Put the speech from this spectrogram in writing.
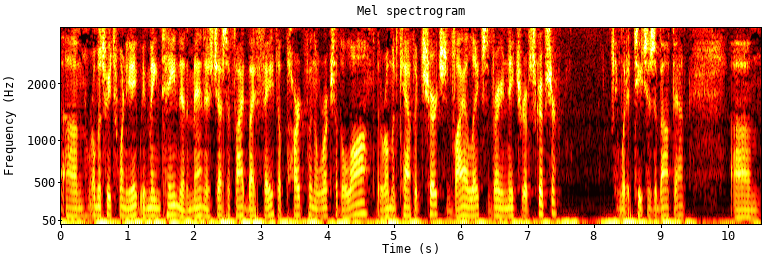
Um, Romans 3.28, we maintain that a man is justified by faith apart from the works of the law. The Roman Catholic Church violates the very nature of Scripture and what it teaches about that. Um,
